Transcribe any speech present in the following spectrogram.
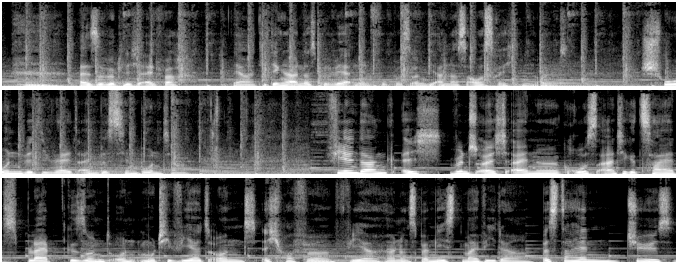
also wirklich einfach, ja, die Dinge anders bewerten, den Fokus irgendwie anders ausrichten und schon wird die Welt ein bisschen bunter. Vielen Dank. Ich wünsche euch eine großartige Zeit. Bleibt gesund und motiviert und ich hoffe, wir hören uns beim nächsten Mal wieder. Bis dahin. Tschüss.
